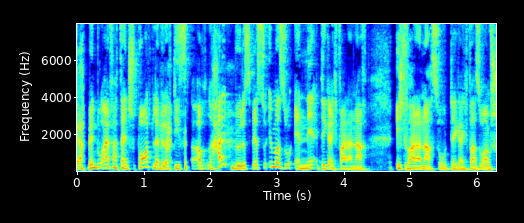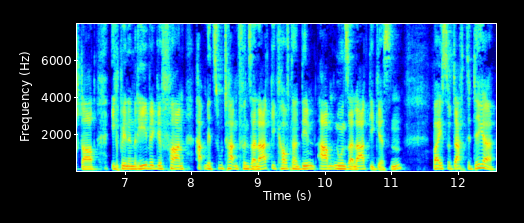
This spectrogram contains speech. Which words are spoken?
Ja. wenn du einfach dein Sportlevel auf dies auf, halten würdest, wärst du immer so ernährt. Digga, ich war danach, ich war danach so, Digga, ich war so am Start. Ich bin in Rewe gefahren, hab mir Zutaten für einen Salat gekauft und an dem Abend nur einen Salat gegessen. Weil ich so dachte, Digga,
